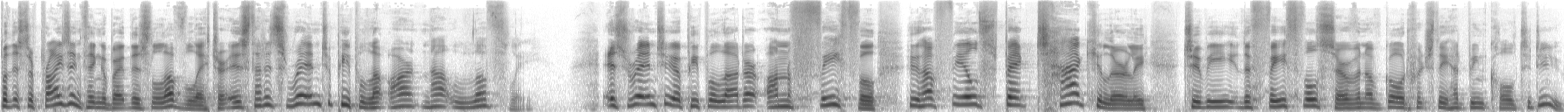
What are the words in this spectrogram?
But the surprising thing about this love letter is that it's written to people that aren't that lovely. It's written to people that are unfaithful, who have failed spectacularly to be the faithful servant of God which they had been called to do.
